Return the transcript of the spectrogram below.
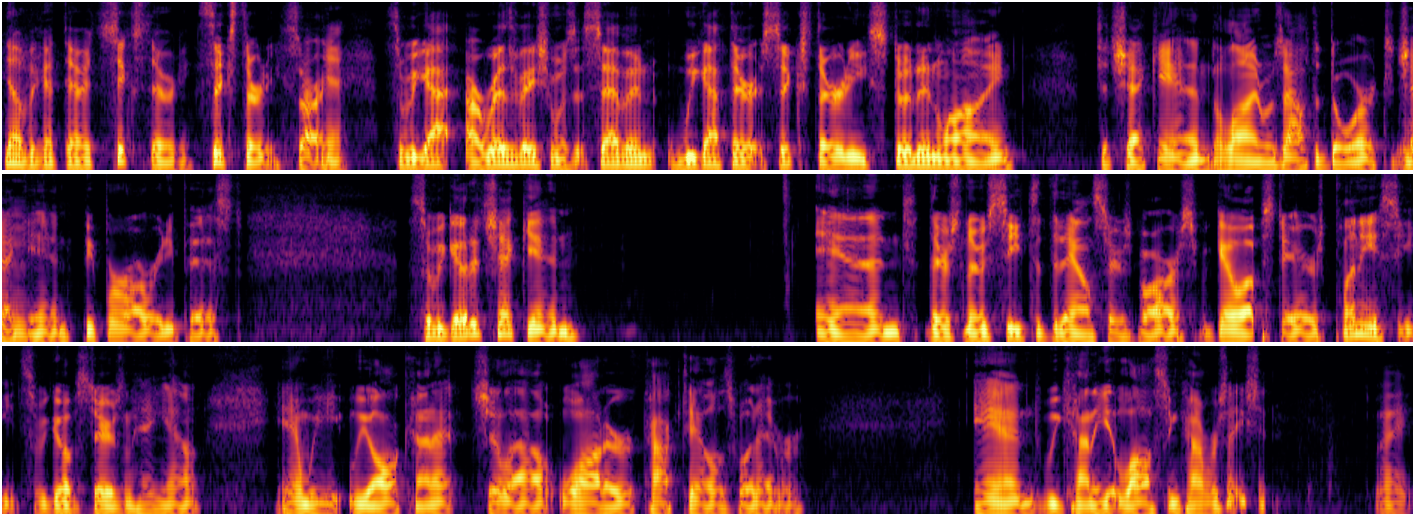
No, we got there at 6:30. Six thirty. Sorry. Yeah. So we got our reservation was at seven. We got there at six thirty. Stood in line to check in. The line was out the door to check Mm-hmm. in. People were already pissed. So we go to check in, and there's no seats at the downstairs bar. So we go upstairs. Plenty of seats. So we go upstairs and hang out, and we we all kind of chill out. Water, cocktails, whatever. And we kind of get lost in conversation. Right.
